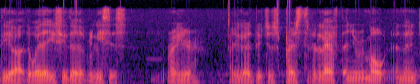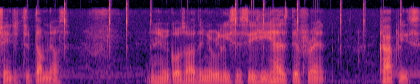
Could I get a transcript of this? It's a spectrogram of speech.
the uh, the way that you see the releases right here. All you gotta do is just press to the left on your remote and then change it to thumbnails. And here it goes all the new releases. See, he has different copies.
